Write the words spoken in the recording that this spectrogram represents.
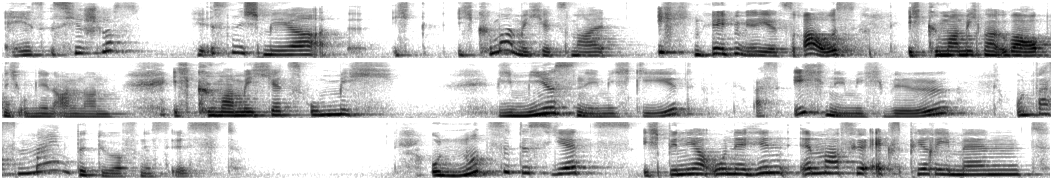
ey, jetzt ist hier Schluss. Hier ist nicht mehr, ich, ich kümmere mich jetzt mal ich nehme mir jetzt raus, ich kümmere mich mal überhaupt nicht um den anderen. Ich kümmere mich jetzt um mich. Wie mir es nämlich geht, was ich nämlich will und was mein Bedürfnis ist. Und nutze das jetzt. Ich bin ja ohnehin immer für Experiment.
